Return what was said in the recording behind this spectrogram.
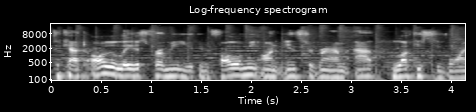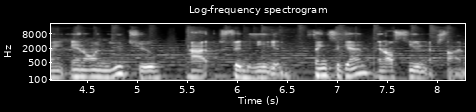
To catch all the latest from me, you can follow me on Instagram at Lucky and on YouTube at Fit Vegan. Thanks again, and I'll see you next time.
